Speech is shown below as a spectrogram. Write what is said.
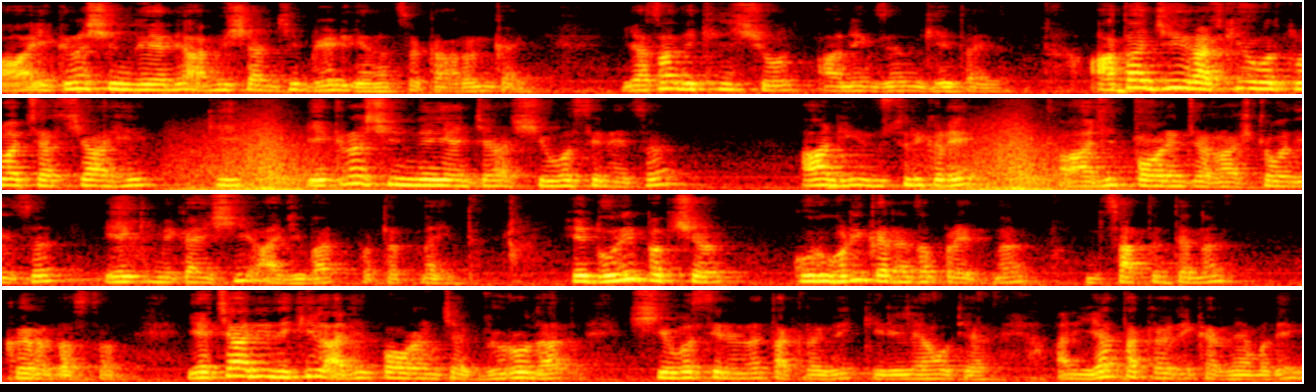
एकनाथ शिंदे यांनी अमित शहाची भेट घेण्याचं कारण काय याचा देखील शोध अनेक जण घेत आहेत. आता जी राजकीय वर्तुळात चर्चा आहे की एकनाथ शिंदे यांच्या शिवसेनेचं आणि दुसरीकडे अजित पवार यांच्या राष्ट्रवादीचं एकमेकांशी अजिबात पटत नाहीत. हे दोन्ही पक्ष कुरघोडी करण्याचा प्रयत्न सातत्यानं करत असतात. याच्या आधी देखील अजित पवारांच्या विरोधात शिवसेनेनं तक्रारी केलेल्या होत्या आणि या तक्रारी करण्यामध्ये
